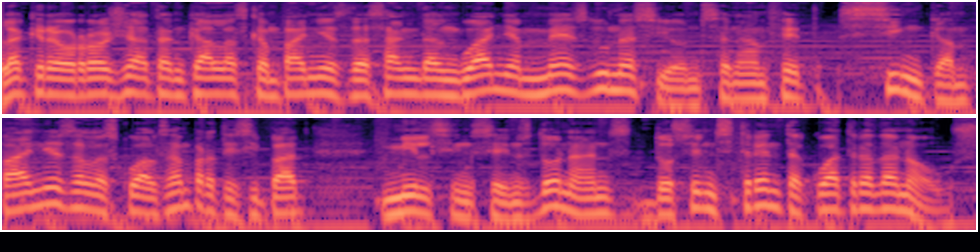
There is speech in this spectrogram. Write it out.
La Creu Roja ha tancat les campanyes de sang d'enguany amb més donacions. Se n'han fet 5 campanyes en les quals han participat 1.500 donants, 234 de nous.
